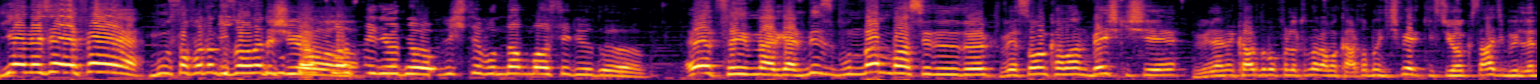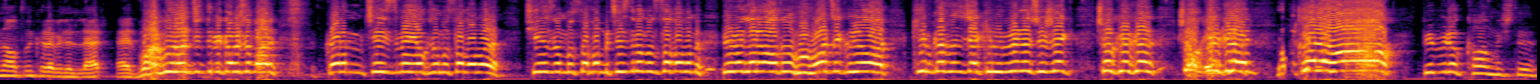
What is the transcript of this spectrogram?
YNZ Efe. Mustafa'nın tuzağına Bundan düşüyor. bahsediyordum. İşte bundan bahsediyordum. Evet Sayın Mergen biz bundan bahsediyorduk ve son kalan 5 kişi birbirlerine kartopu fırlatıyorlar ama kartopun hiçbir etkisi yok. Sadece birbirlerinin altını kırabilirler. Evet bak burada ciddi bir kapışma var. Karım çizme yoksa Mustafa mı? Çizme Mustafa mı? Çizme Mustafa mı? Birbirlerinin altını huharca kırıyorlar. Kim kazanacak? Kim birbirine düşecek? Çok yakın. Çok yakın. Kale. Bir blok kalmıştı.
